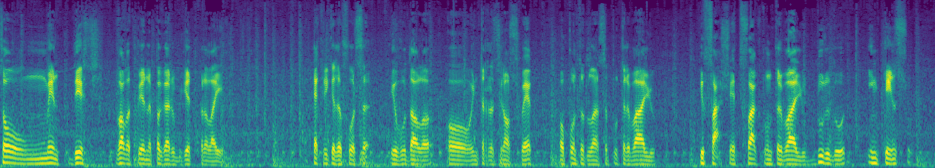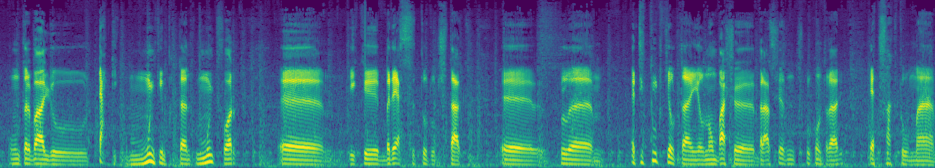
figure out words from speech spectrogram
só um momento destes vale a pena pagar o bilhete para lá ir técnica da força eu vou dá-la ao Internacional Sueco, ao ponta de lança, pelo trabalho que faz. É de facto um trabalho duradouro, intenso, um trabalho tático muito importante, muito forte uh, e que merece todo o destaque uh, pela atitude que ele tem. Ele não baixa braços, pelo contrário, é de facto uma,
